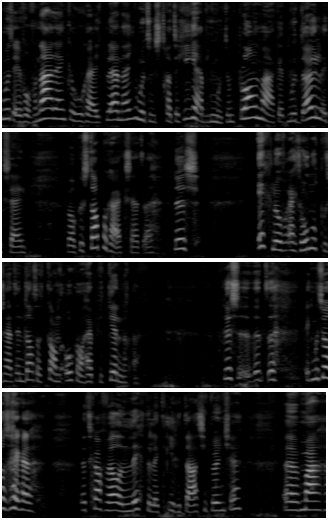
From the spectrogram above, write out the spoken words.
je moet even over nadenken. Hoe ga je het plannen? Je moet een strategie hebben. Je moet een plan maken. Het moet duidelijk zijn. Welke stappen ga ik zetten? Dus ik geloof er echt 100% in dat het kan. Ook al heb je kinderen. Dus het, eh, ik moet wel zeggen, het gaf wel een lichtelijk irritatiepuntje. Uh, maar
